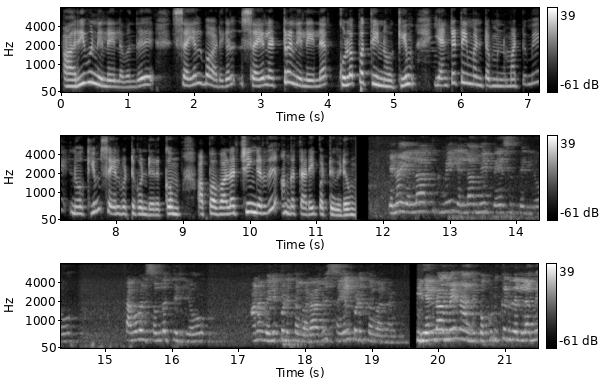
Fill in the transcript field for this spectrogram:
அறிவு நிலையில் வந்து செயல்பாடுகள் செயலற்ற நிலையில் குழப்பத்தை நோக்கியும் என்டர்டெயின்மெண்ட்டை மட்டுமே நோக்கியும் செயல்பட்டு கொண்டிருக்கும். அப்போ வளர்ச்சிங்கிறது அங்கே தடைப்பட்டு விடும். ஏன்னா எல்லாத்துக்குமே எல்லாமே பேச தெரியும். தகவல் சொல்ல தெரியும். ஆனால் வெளிப்படுத்த வராது செயல்படுத்த வராது. இது எல்லாமே நாங்கள் இப்போ கொடுக்கறது எல்லாமே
